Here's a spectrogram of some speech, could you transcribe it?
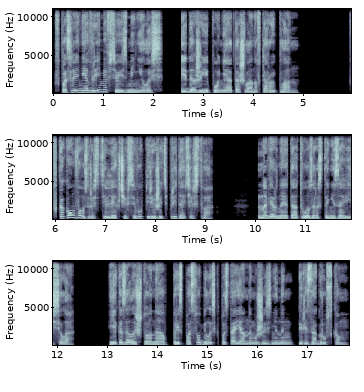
В последнее время все изменилось, и даже Япония отошла на второй план. В каком возрасте легче всего пережить предательство? Наверное, это от возраста не зависело. Ей казалось, что она приспособилась к постоянным жизненным перезагрузкам.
